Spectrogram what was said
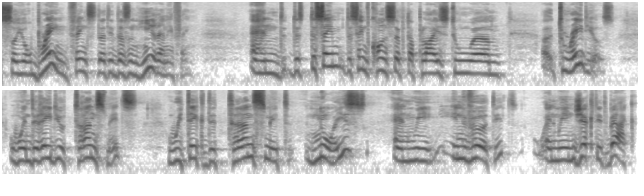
so your brain thinks that it doesn't hear anything. And the, the same, the same concept applies to, um, uh, to radios. When the radio transmits, we take the transmit noise and we invert it and we inject it back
